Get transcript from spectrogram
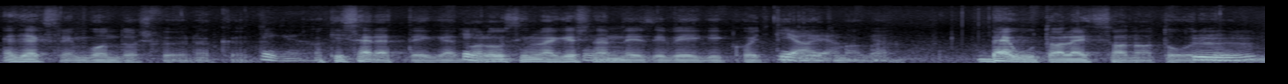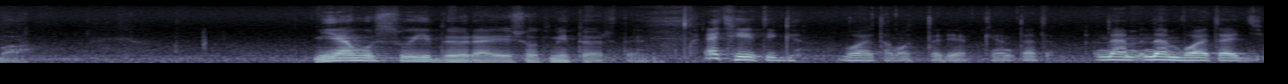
egy extrém gondos főnököd, Igen. aki szeret téged Igen. valószínűleg, és Igen. nem nézi végig, hogy ki ja, ja, maga. Ja. Beutal egy szanatóriumba. Mm. Milyen hosszú időre, és ott mi történt? Egy hétig voltam ott egyébként, tehát nem, nem volt egy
